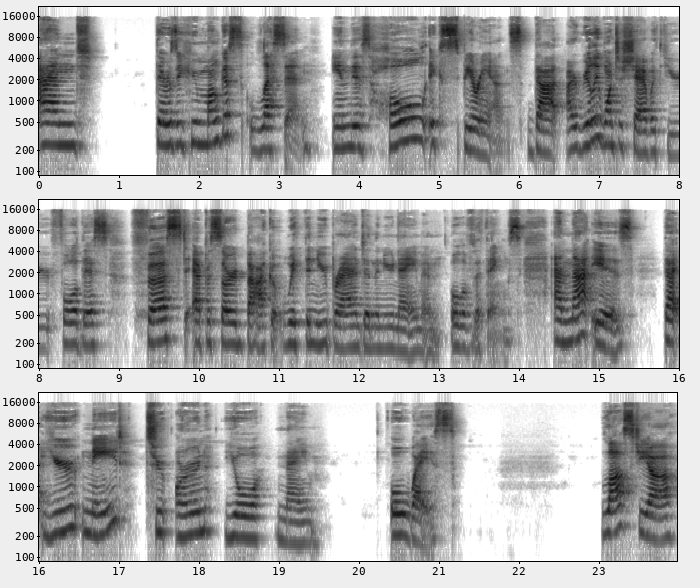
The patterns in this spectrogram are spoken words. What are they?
And there is a humongous lesson in this whole experience that I really want to share with you for this first episode back with the new brand and the new name and all of the things. And that is that you need to own your name. Always. Last year,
